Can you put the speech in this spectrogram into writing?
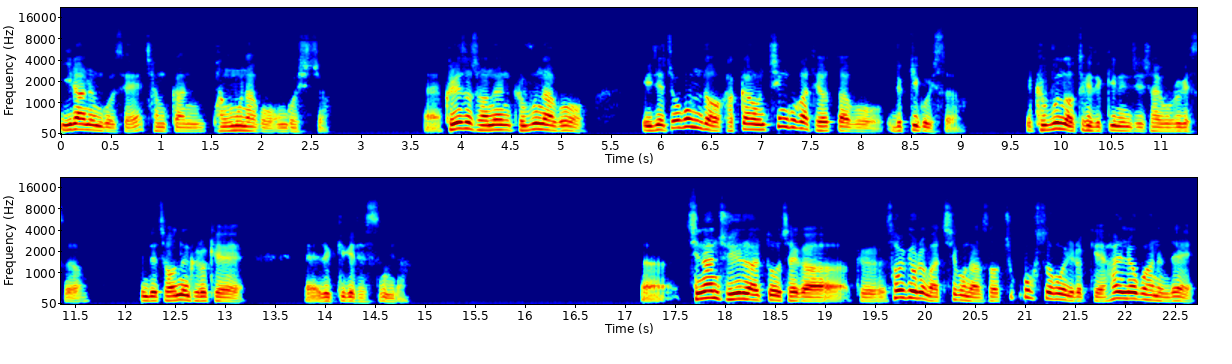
일하는 곳에 잠깐 방문하고 온 것이죠. 네, 그래서 저는 그분하고 이제 조금 더 가까운 친구가 되었다고 느끼고 있어요. 그분은 어떻게 느끼는지 잘 모르겠어요. 근데 저는 그렇게 네, 느끼게 됐습니다. 아, 지난 주일날 또 제가 그 설교를 마치고 나서 축복송을 이렇게 하려고 하는데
